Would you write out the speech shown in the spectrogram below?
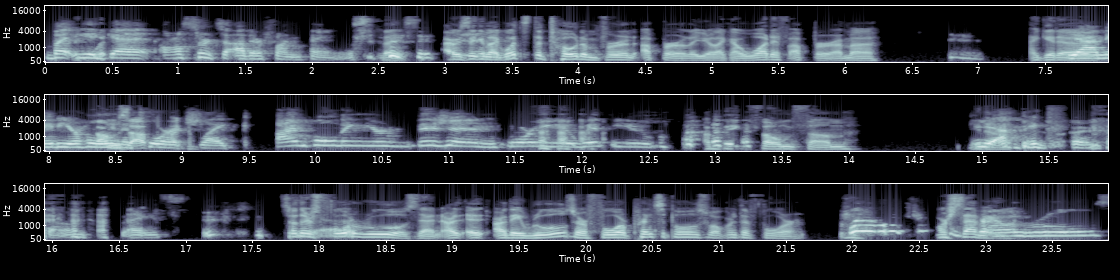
but you What- get all sorts of other fun things. Nice. I was thinking like, what's the totem for an upper? Like you're like a what if upper? I'm a. I get a. yeah, maybe you're holding a up, like torch, like, I'm holding your vision for you, with you. a big foam thumb. You know? yeah, big phone nice. So there's Yeah. four rules then. Are are they rules or four principles? What were the four? Well, Or seven? ground rules.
